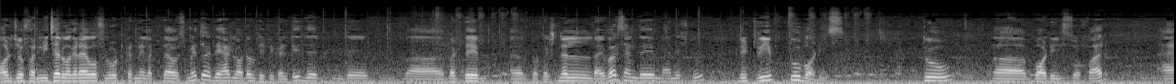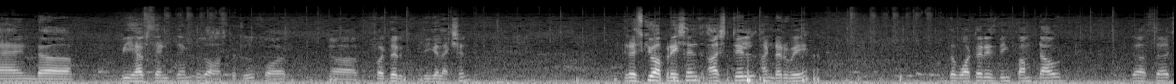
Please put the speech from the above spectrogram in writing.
और जो फर्नीचर वगैरह है वो फ्लोट करने लगता है उसमें तो they had lot of difficulties they but they professional divers and they manage to retrieve two bodies two bodies so far and we have sent them to the hospital for further legal action rescue operations are still underway. The water is being pumped out. The search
